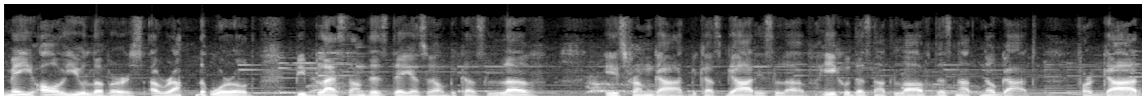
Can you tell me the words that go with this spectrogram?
may all you lovers around the world be blessed on this day as well because love is from God, because God is love. He who does not love does not know God, for God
